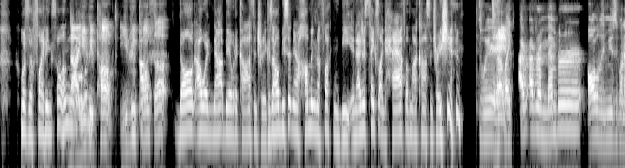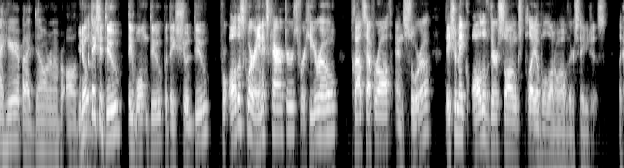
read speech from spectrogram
was a fighting song. nah, you'd be pumped. You'd be uh, pumped up. dog, I would not be able to concentrate because I would be sitting there humming the fucking beat, and that just takes like half of my concentration. It's weird. I like I, I remember all of the music when I hear it, but I don't remember all. Of You the know what they should do? They won't do, but they should do for all the Square Enix characters for Hero, Cloud Sephiroth, and Sora. They should make all of their songs playable on all of their stages. Like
